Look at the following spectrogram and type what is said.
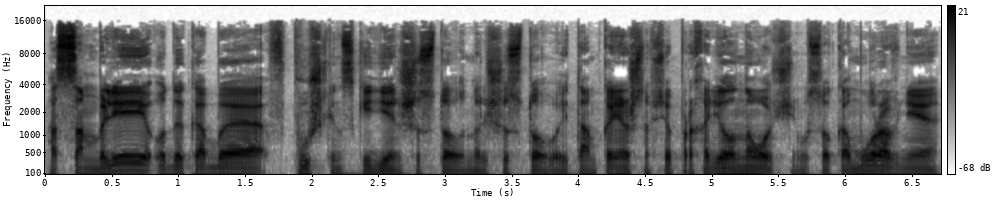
ассамблеи ОДКБ в Пушкинский день 6.06. И там, конечно, все проходило на очень высоком уровне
